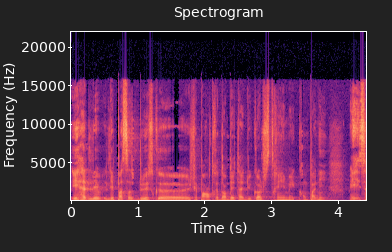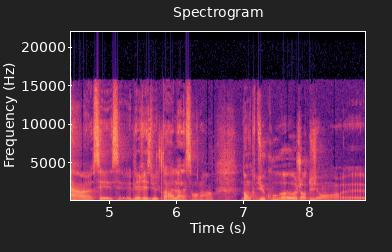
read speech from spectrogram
Et les passages brusques, je ne vais pas rentrer dans le détail du golf stream et compagnie, mais ça, c'est, les résultats là sont là. Hein. Donc du coup, aujourd'hui, euh,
